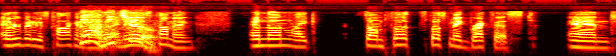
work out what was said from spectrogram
everybody was talking Yeah, about me it. I knew it was coming. And then like so I'm supposed supposed to make breakfast and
